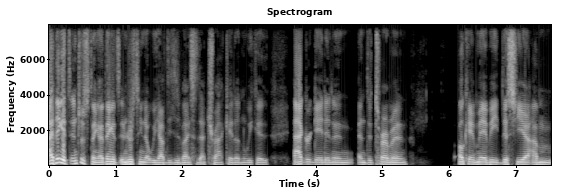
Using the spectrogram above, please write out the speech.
I think it's interesting. I think it's interesting that we have these devices that track it and we could aggregate it and, and determine, okay, maybe this year I'm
